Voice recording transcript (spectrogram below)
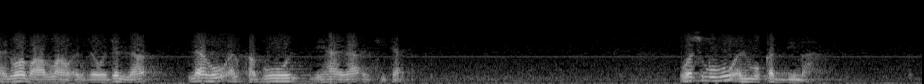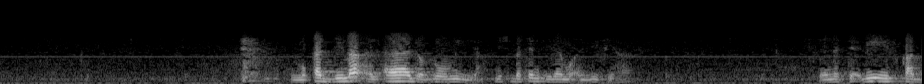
أن وضع الله عز وجل له القبول لهذا الكتاب. واسمه المقدمة. المقدمة الآد الرومية نسبة إلى مؤلفها. لأن التأليف قد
